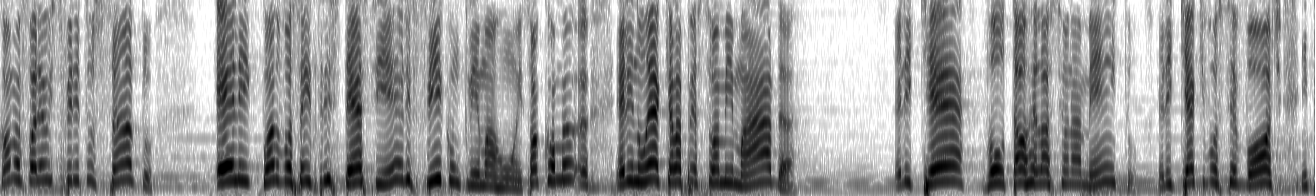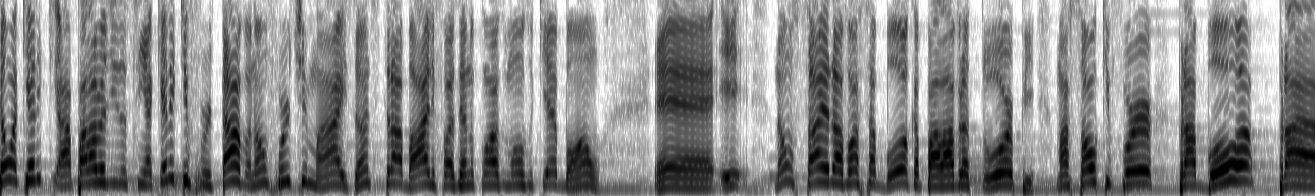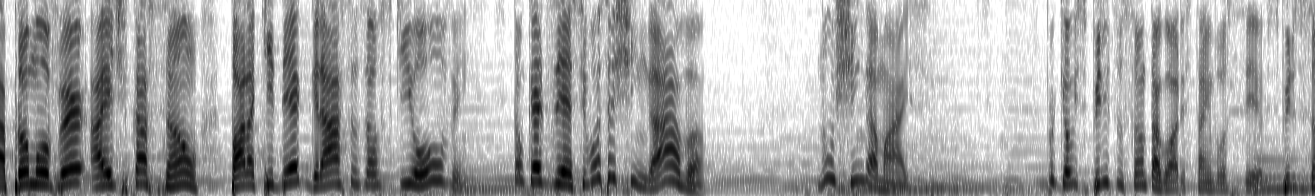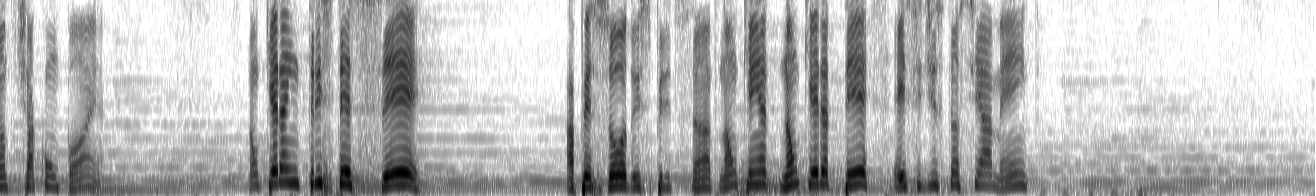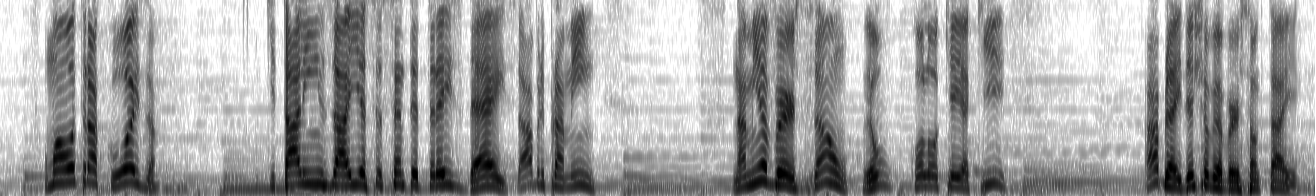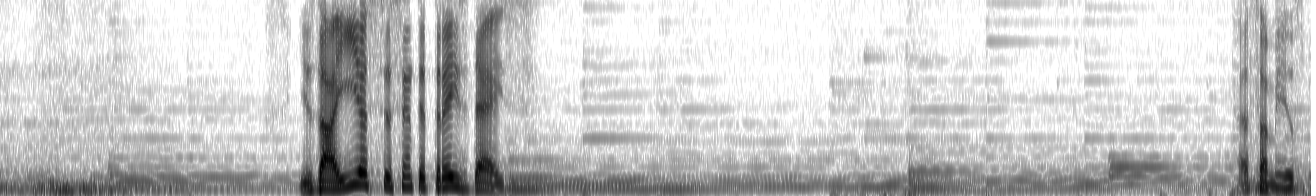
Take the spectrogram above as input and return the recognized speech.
como eu falei, o Espírito Santo, ele, quando você entristece ele, fica um clima ruim. Só como eu, ele não é aquela pessoa mimada. Ele quer voltar ao relacionamento. Ele quer que você volte. Então aquele que a palavra diz assim: aquele que furtava, não furte mais. Antes trabalhe fazendo com as mãos o que é bom. É, não saia da vossa boca palavra torpe, mas só o que for para boa, para promover a edificação, para que dê graças aos que ouvem. Então quer dizer, se você xingava, não xinga mais. Porque o Espírito Santo agora está em você, o Espírito Santo te acompanha. Não queira entristecer a pessoa do Espírito Santo, não queira, não queira ter esse distanciamento. Uma outra coisa que está ali em Isaías 63, 10. Abre para mim. Na minha versão, eu coloquei aqui. Abre aí, deixa eu ver a versão que está aí. Isaías 63, 10. Essa mesmo.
